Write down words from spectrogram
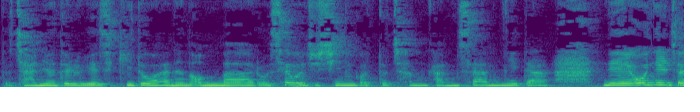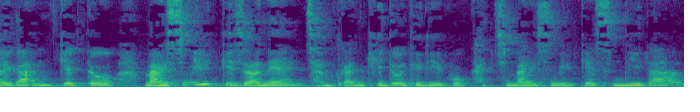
또 자녀들을 위해서 기도하는 엄마로 세워주신 것도 참 감사합니다. 네, 오늘 저희가 함께 또 말씀 읽기 전에 잠깐 기도 드리고 같이 말씀 읽겠습니다.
